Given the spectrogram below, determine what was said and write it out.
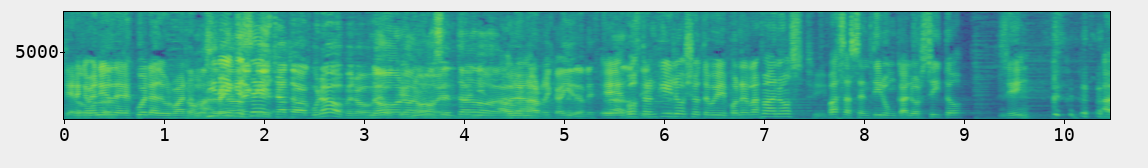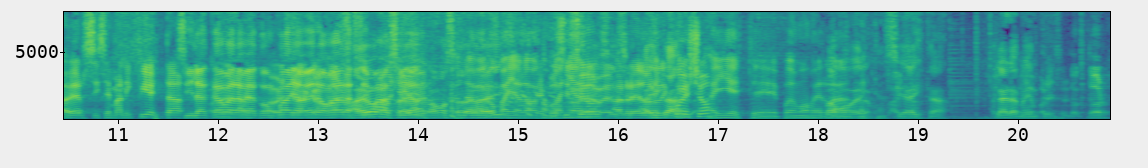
Tiene que venir de la escuela de Urbano. Tiene que ser- ya estaba curado, pero No, no, no. sentado ahora una recaída. Eh, vos tranquilo, yo te voy a imponer las manos. Sí. Vas a sentir un calorcito, ¿sí? A ver si se manifiesta. Si la cámara me a ver si acompaña, la a ver, cámara- Omar Ahí hace vamos a magia. ver, vamos a La ver. va a ahí. acompañar, la va a En acompañar. posición alrededor Ahí del está. cuello. Ahí este, podemos ver la. Vamos a ahí ver. está. Sí, ahí está. Claramente. aparece el doctor.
